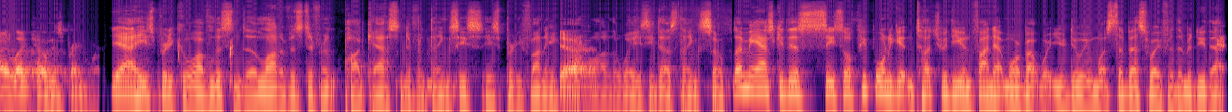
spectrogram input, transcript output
I like how his brain works. Yeah, he's pretty cool. I've listened to a lot of his different podcasts and different things. He's he's pretty funny. Yeah, a lot of the ways he does things. So let me ask you this, Cecil: If people want to get in touch with you and find out more about what you're doing, what's the best way for them to do that?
